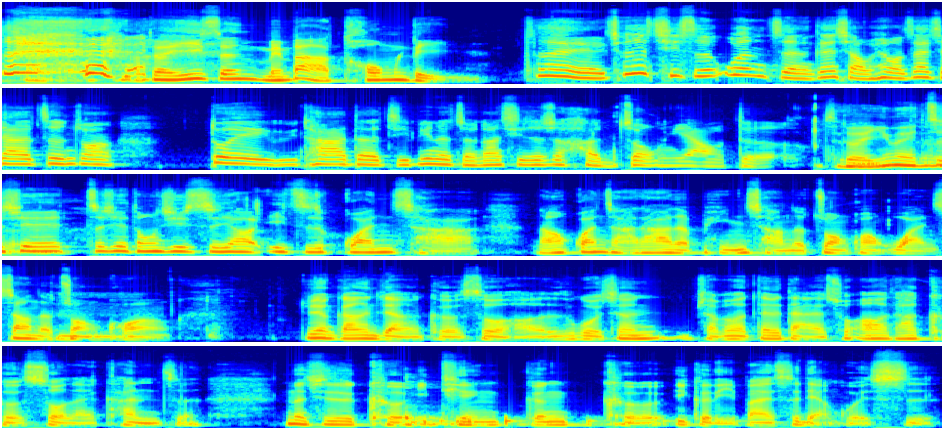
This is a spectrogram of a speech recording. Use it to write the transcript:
对 对，医生没办法通灵。对，就是其实问诊跟小朋友在家的症状。对于他的疾病的诊断其实是很重要的。对，因为这些这些东西是要一直观察，然后观察他的平常的状况、晚上的状况。就像刚刚讲的咳嗽，好了，如果像小朋友带大家说，哦，他咳嗽来看诊，那其实咳一天跟咳一个礼拜是两回事，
